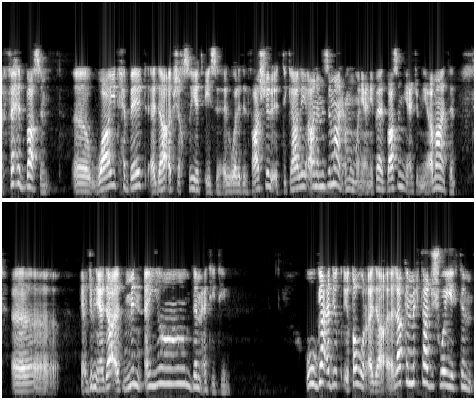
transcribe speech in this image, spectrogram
فهد باسم آه، وايد حبيت أداء بشخصية عيسى الولد الفاشل الاتكالي أنا من زمان عموما يعني فهد باسم يعجبني أمانة آه، يعجبني أداء من أيام دمعة تيتيم وقاعد يطور أداءه لكن محتاج شوي يهتم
